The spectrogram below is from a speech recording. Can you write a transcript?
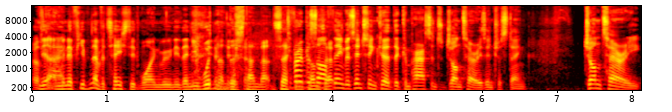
Of yeah, that. I mean, if you've never tasted wine, Rooney, then you wouldn't understand that second it's a very bizarre concept. thing, but it's interesting. The comparison to John Terry is interesting. John Terry,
